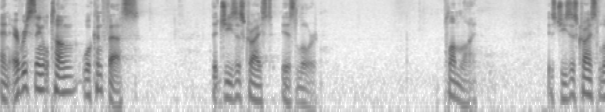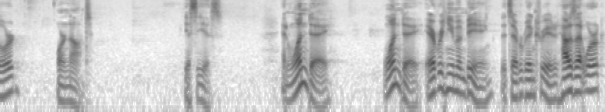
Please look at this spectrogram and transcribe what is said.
and every single tongue will confess that Jesus Christ is Lord. Plumb line. Is Jesus Christ Lord or not? Yes, he is. And one day, one day, every human being that's ever been created, how does that work?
